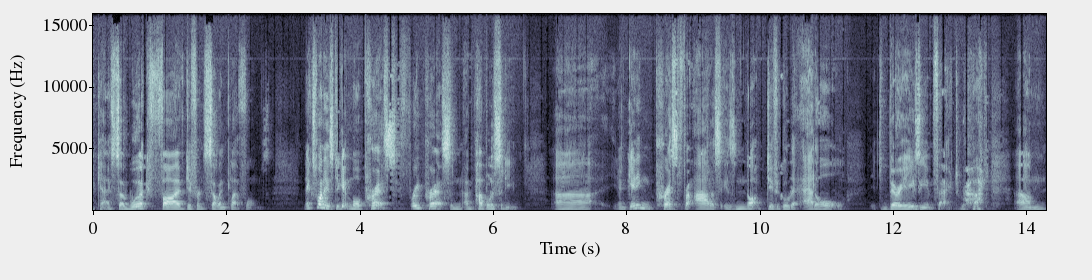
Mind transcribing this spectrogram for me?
Okay, so work five different selling platforms. Next one is to get more press, free press and, and publicity. Uh, you know, getting press for artists is not difficult at all. It's very easy, in fact, right? Um,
